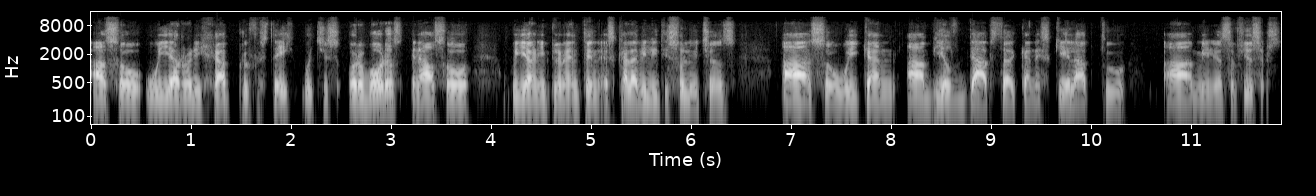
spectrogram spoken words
Also, we already have proof of stake, which is Ouroboros, and also we are implementing scalability solutions uh, so we can uh, build dApps that can scale up to uh, millions of users.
